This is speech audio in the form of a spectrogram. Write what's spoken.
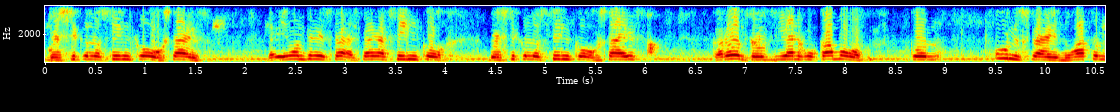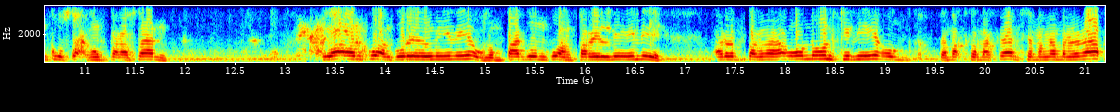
bersikulo 5 ug 6. Daingon diri sa Asaya 5, bersikulo 5 ug 6. Karon so diyan ko kamo kung unsay buhaton ko sa akong parasan. Tuwaan ko ang kuril niini ug lumpagon ko ang paril niini aron pangaonon kini og tamak-tamakan sa mga mananap.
